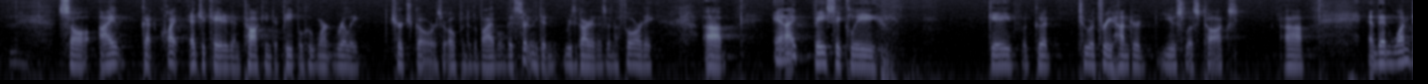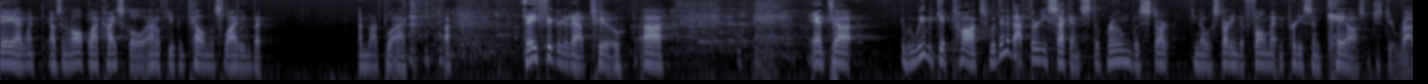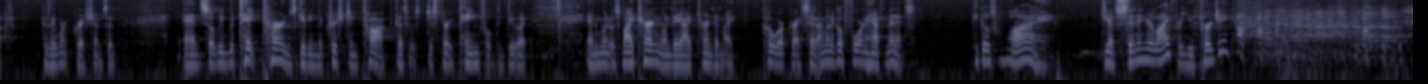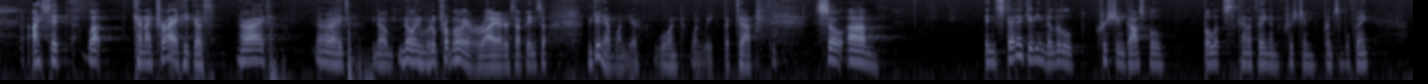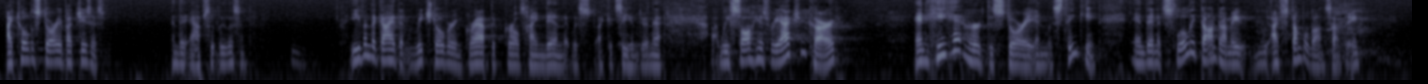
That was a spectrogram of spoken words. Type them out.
So I got quite educated in talking to people who weren't really churchgoers or open to the Bible. They certainly didn't regard it as an authority. Uh, and I basically gave a good two or three hundred useless talks. Uh, and then one day I went, I was in an all black high school. I don't know if you can tell in the sliding, but I'm not black. Uh, they figured it out too. Uh, and uh, we would give talks, within about 30 seconds, the room was start, you know, was starting to foam foment, and pretty soon chaos would just erupt because they weren't Christians. And, and so we would take turns giving the Christian talk because it was just very painful to do it. And when it was my turn one day, I turned to my coworker. I said, I'm going to go four and a half minutes. He goes, Why? Do you have sin in your life? Are you purging? I said, Well, can I try it? He goes, All right, all right. You know, knowing what probably a riot or something. So we did have one year, one, one week. But uh, so um, instead of giving the little Christian gospel bullets kind of thing and Christian principle thing, I told a story about Jesus. And they absolutely listened. Even the guy that reached over and grabbed the girl's hind end, that was, I could see him doing that. Uh, we saw his reaction card, and he had heard the story and was thinking. And then it slowly dawned on me I've stumbled on something.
